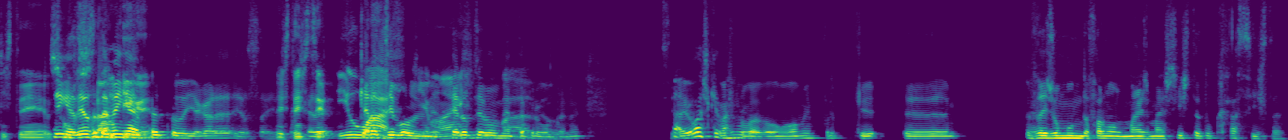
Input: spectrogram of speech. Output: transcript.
Isto é. Sim, a deusa também é tanto, e agora eu sei. Tens, tens de dizer, eu quero acho desenvolvimento, que é mais quero o desenvolvimento provável. da pergunta, não é? Ah, eu acho que é mais provável um homem porque uh, vejo o mundo da Fórmula 1 mais machista do que racista.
